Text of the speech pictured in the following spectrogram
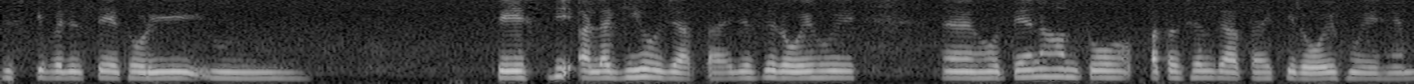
जिसकी वजह से थोड़ी फेस भी अलग ही हो जाता है। जैसे रोए हुए होते हैं ना, हम तो पता चल जाता है कि रोए हुए हैं।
